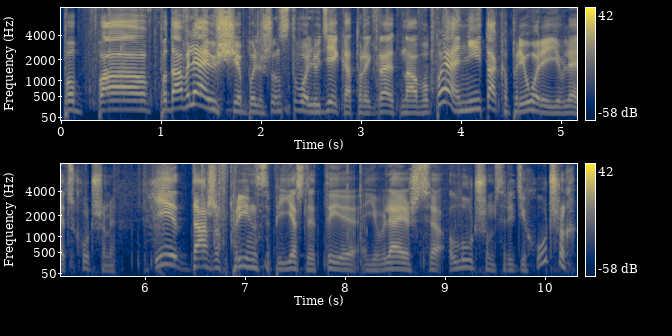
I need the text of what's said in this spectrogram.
по по подавляющее большинство людей, которые играют на AWP, они и так априори являются худшими. И даже, в принципе, если ты являешься лучшим среди худших,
